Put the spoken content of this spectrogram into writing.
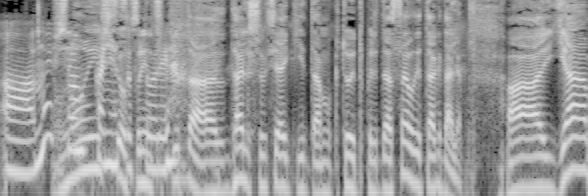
А, ну и все, ну и конец всё, в истории. принципе, да. Дальше всякие там, кто это предоставил и так далее. А, я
